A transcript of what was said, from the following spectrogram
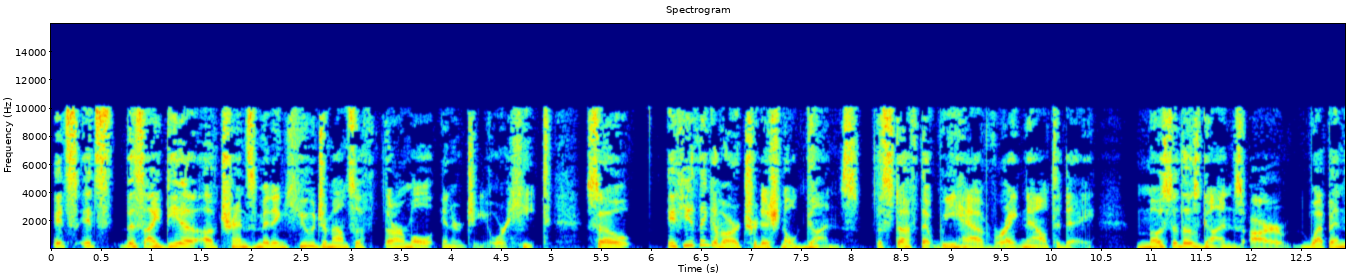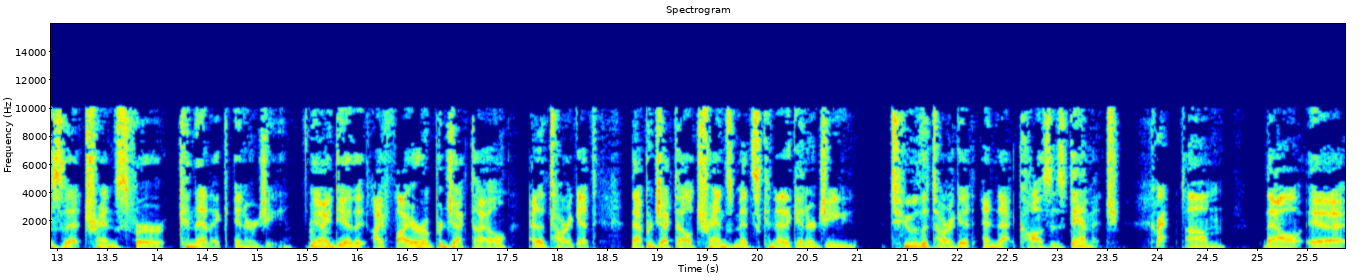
it's, it's this idea of transmitting huge amounts of thermal energy or heat. So if you think of our traditional guns, the stuff that we have right now today, most of those guns are weapons that transfer kinetic energy. The idea that I fire a projectile at a target, that projectile transmits kinetic energy to the target and that causes damage. Correct. Um, now, uh,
